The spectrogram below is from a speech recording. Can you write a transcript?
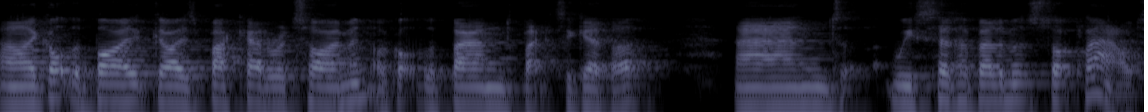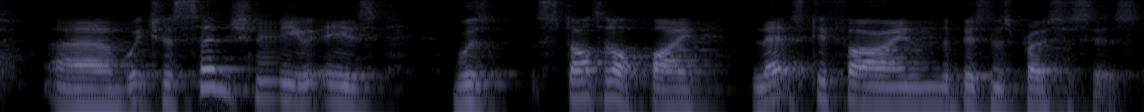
and I got the guys back out of retirement. I got the band back together, and we set up Elements.cloud, um, which essentially is was started off by let's define the business processes.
